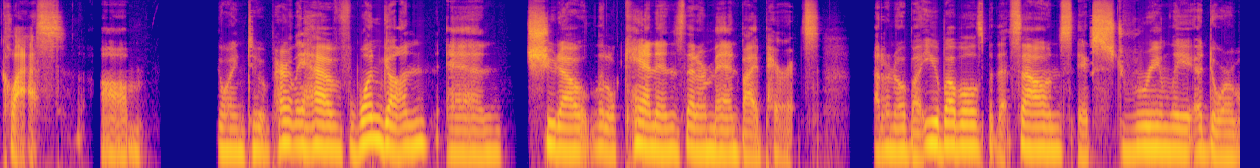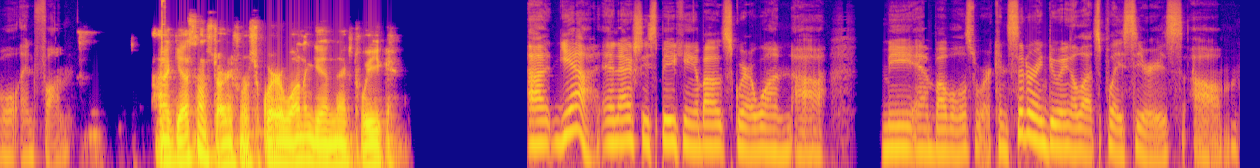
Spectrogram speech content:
class. Um, going to apparently have one gun and shoot out little cannons that are manned by parrots. I don't know about you, Bubbles, but that sounds extremely adorable and fun. I guess I'm starting from square one again next week. Uh, yeah, and actually speaking about Square One, uh, me and Bubbles were considering doing a Let's Play series. Um,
